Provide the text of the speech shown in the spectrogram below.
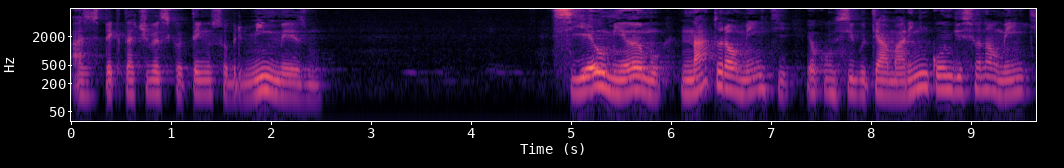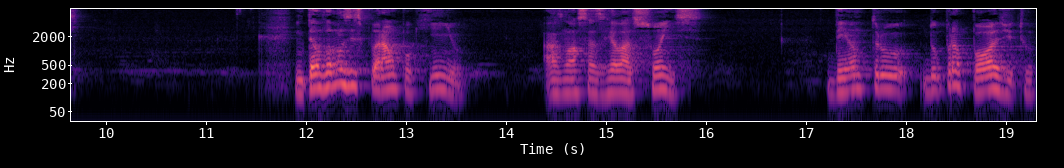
as expectativas que eu tenho sobre mim mesmo. Se eu me amo, naturalmente eu consigo te amar incondicionalmente. Então vamos explorar um pouquinho as nossas relações dentro do propósito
